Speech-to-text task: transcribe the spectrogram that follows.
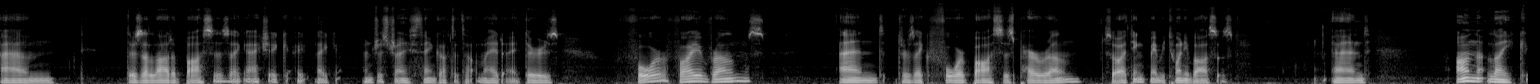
Um, there's a lot of bosses. Like actually, I, like I'm just trying to think off the top of my head. I, there's four or five realms, and there's like four bosses per realm. So I think maybe 20 bosses. And unlike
